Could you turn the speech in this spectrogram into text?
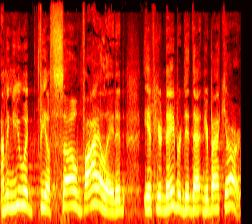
I mean, you would feel so violated if your neighbor did that in your backyard.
